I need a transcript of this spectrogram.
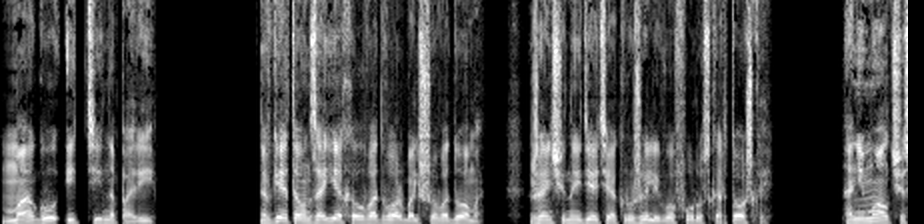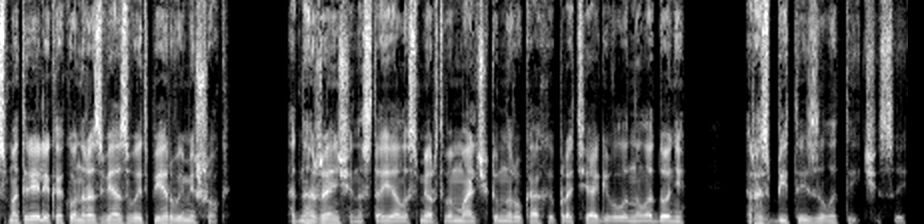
Могу идти на пари. В гетто он заехал во двор большого дома. Женщины и дети окружили его фуру с картошкой. Они молча смотрели, как он развязывает первый мешок. Одна женщина стояла с мертвым мальчиком на руках и протягивала на ладони разбитые золотые часы.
